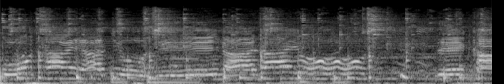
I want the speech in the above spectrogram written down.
কোথায় আছো হে নারায়ণ দেখা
